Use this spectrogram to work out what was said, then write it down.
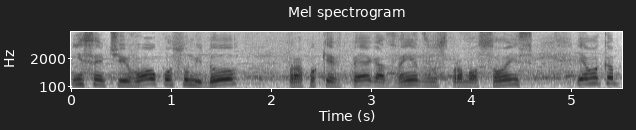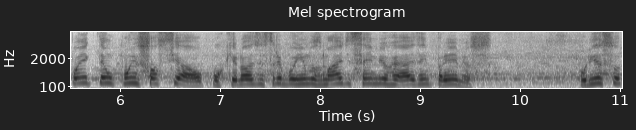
incentivo ao consumidor, para porque pega as vendas, as promoções, e é uma campanha que tem um cunho social, porque nós distribuímos mais de 100 mil reais em prêmios. Por isso,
